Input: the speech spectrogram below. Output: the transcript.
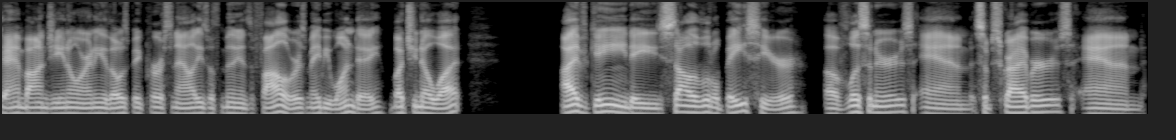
Dan Bongino or any of those big personalities with millions of followers, maybe one day. But you know what? I've gained a solid little base here of listeners and subscribers and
